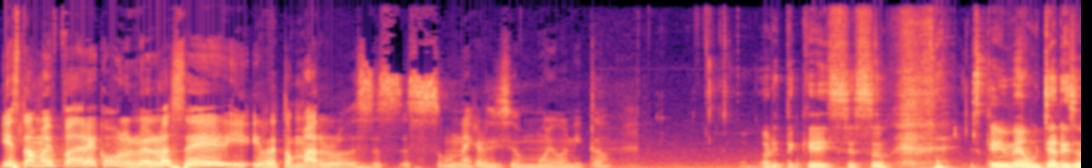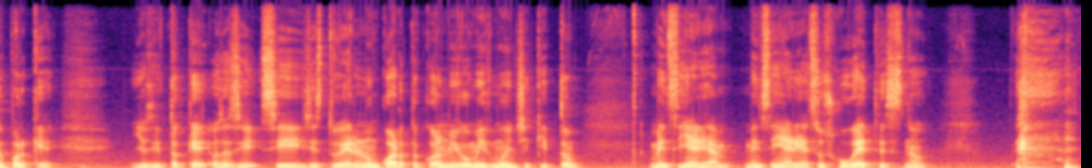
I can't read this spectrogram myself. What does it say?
Y está muy padre como volverlo a hacer y, retomarlo. Es- es un ejercicio muy bonito. Ahorita que dices eso, es que a mí me da mucha risa porque yo siento que, o sea, si, si, si estuviera en un cuarto conmigo mismo en chiquito, me enseñaría, me enseñaría sus juguetes, ¿no?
